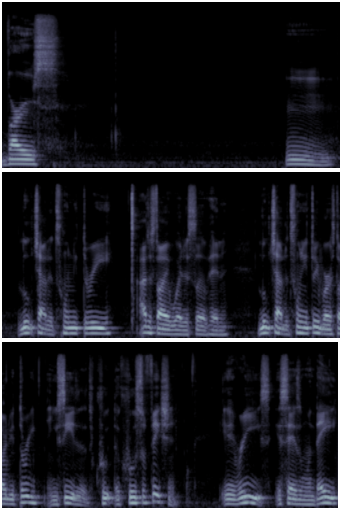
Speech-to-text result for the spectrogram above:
verse mm, Luke chapter 23. I just started where the subheading. Luke chapter 23 verse 33 and you see the the crucifixion. It reads, it says when they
